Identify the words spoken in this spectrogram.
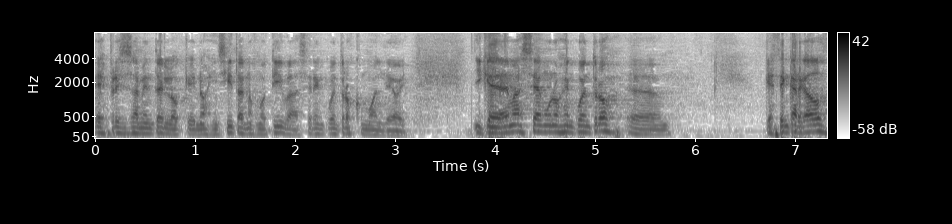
es precisamente lo que nos incita, nos motiva a hacer encuentros como el de hoy y que además sean unos encuentros eh, que estén cargados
